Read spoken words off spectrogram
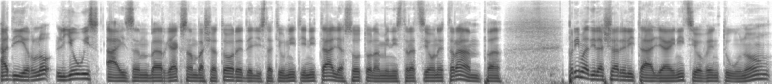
A dirlo Lewis Eisenberg, ex ambasciatore degli Stati Uniti in Italia sotto l'amministrazione Trump. Prima di lasciare l'Italia a inizio 21,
